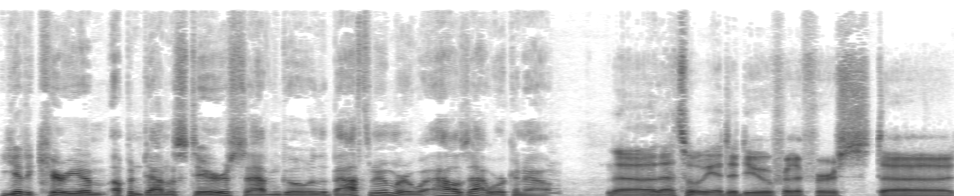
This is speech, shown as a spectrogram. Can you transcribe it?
you had to carry him up and down the stairs to have him go to the bathroom, or what, how's that working out? Uh, that's what we had to do for the first uh,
